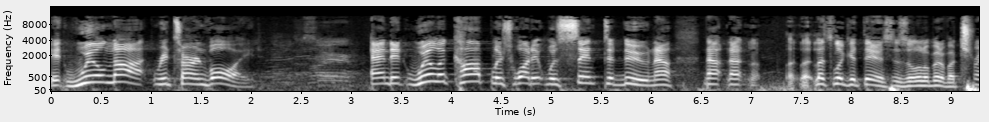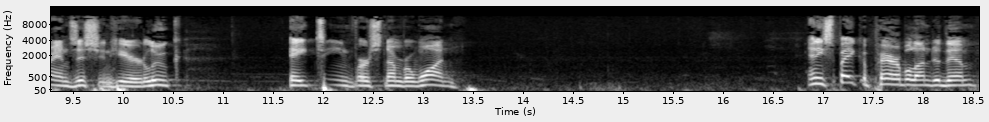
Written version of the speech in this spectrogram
it will not return void and it will accomplish what it was sent to do. Now, now, now, let's look at this as a little bit of a transition here. Luke 18, verse number 1. And he spake a parable unto them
